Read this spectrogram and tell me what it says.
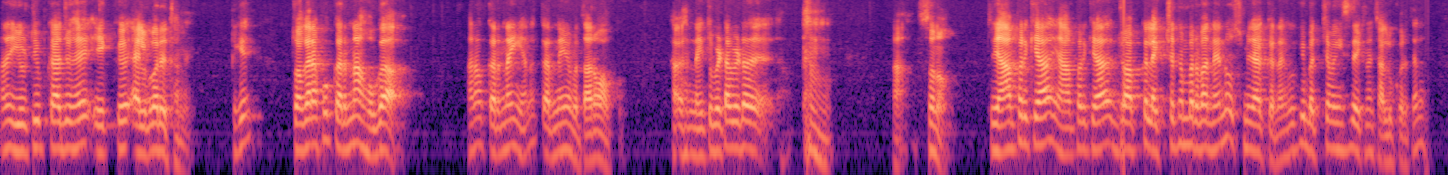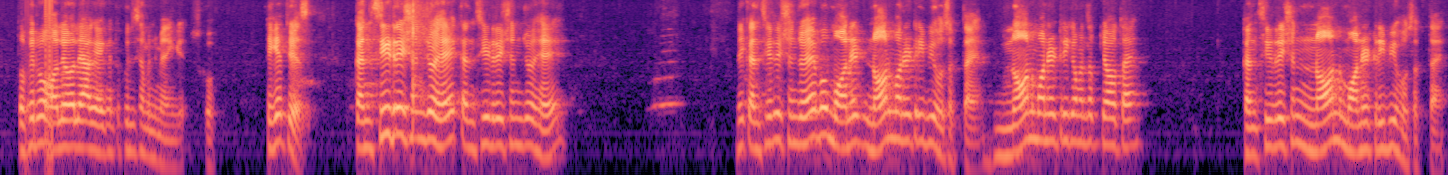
ना यूट्यूब का जो है एक एल्गोरिथम है, ठीक है? तो अगर आपको करना होगा, है ना, करना ही है ना, करना मैं बता रहा हूँ आपको। नहीं तो बेटा बेटा हाँ सुनो। तो यहाँ पर क्या, यहाँ पर क्या, जो आपका लेक्चर नंबर वन है ना, उसमें जाकर करना है क्योंकि बच्चे वहीं से देखना चालू करते हैं ना तो फिर वो हौले हौले आ गए तो खुद ही समझ में आएँगे उसको। ठीक है? तो यस कंसीडरेशन जो है कंसीडरेशन जो है, नहीं कंसिडरेशन जो है, वो मॉनिट नॉन मॉनिटरी भी हो सकता है। नॉन मॉनिटरी का मतलब क्या होता है? कंसिडरेशन नॉन मॉनिटरी भी हो सकता है।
